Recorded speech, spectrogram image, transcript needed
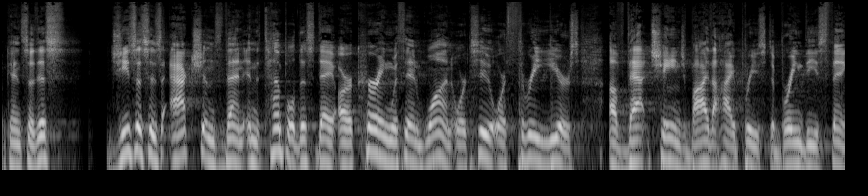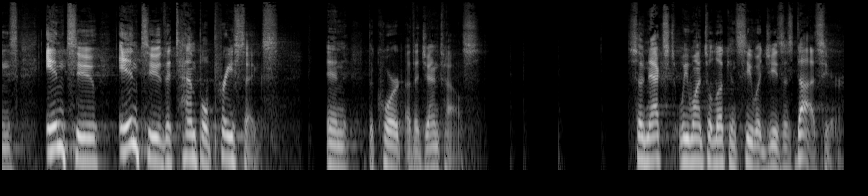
Okay, and so this Jesus' actions then in the temple this day are occurring within one or two or three years of that change by the high priest to bring these things into, into the temple precincts in the court of the Gentiles. So, next, we want to look and see what Jesus does here.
